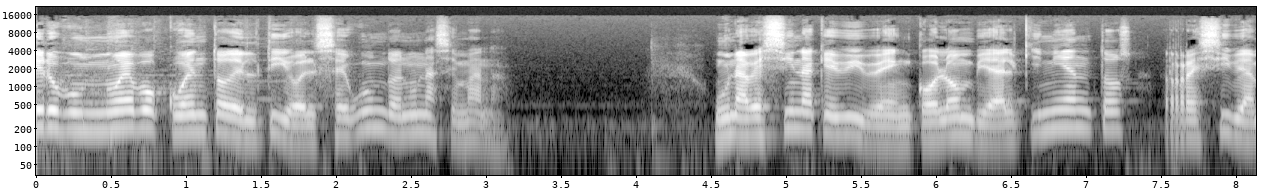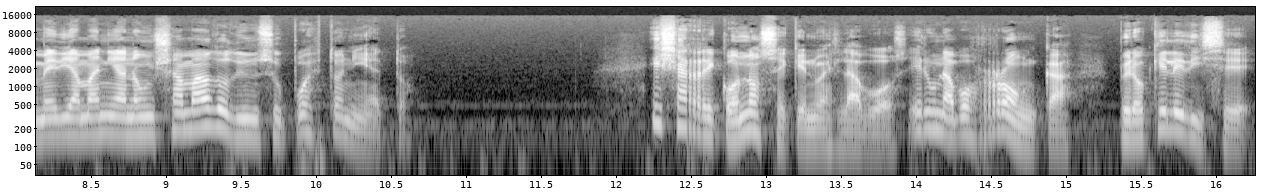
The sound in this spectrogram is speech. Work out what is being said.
hubo un nuevo cuento del tío, el segundo en una semana. Una vecina que vive en Colombia al 500 recibe a media mañana un llamado de un supuesto nieto. Ella reconoce que no es la voz, era una voz ronca, pero ¿qué le dice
